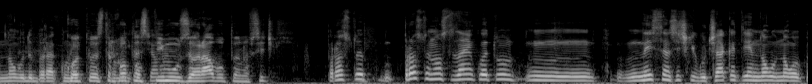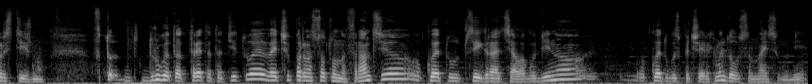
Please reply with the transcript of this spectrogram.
много добра комуникация. Което е страхотен стимул за работа на всички. Просто е просто едно състезание, което м- наистина всички го чакат и е много, много престижно. Другата, третата титла е вече първенството на Франция, което се играе цяла година което го спечелихме до 18 години.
